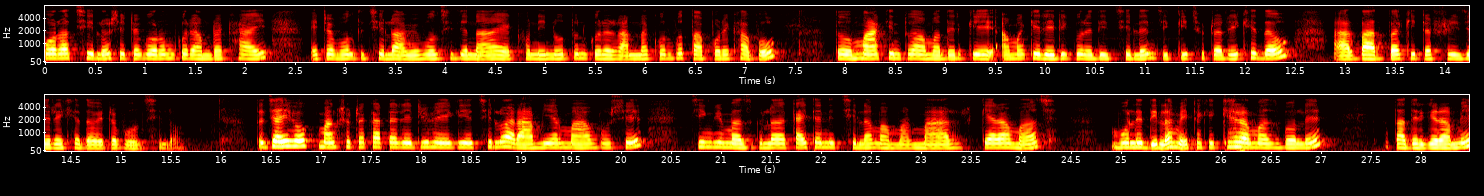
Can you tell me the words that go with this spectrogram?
করা ছিল, সেটা গরম করে আমরা খাই। এটা বলতেছিল। আমি বলছি যে, না, এখনই নতুন করে রান্না করব, তারপরে খাব। তো মা কিন্তু আমাদেরকে, আমাকে রেডি করে দিচ্ছিলেন যে, কিছুটা রেখে দাও আর বাদ বাকিটা ফ্রিজে রেখে দাও, এটা বলছিল। তো যাই হোক, মাংসটা কাটা রেডি হয়ে গিয়েছিল আর আমি আর মা বসে চিংড়ি মাছগুলা কাইটা নিচ্ছিলাম। আমার মার ক্যারা মাছ বলে দিলাম, এটাকে ক্যারা মাছ বলে তাদের গ্রামে।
